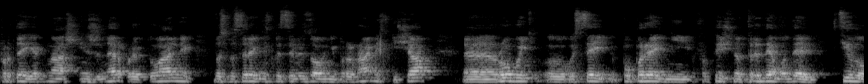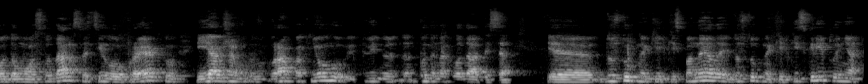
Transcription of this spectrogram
про те, як наш інженер, проєктувальник безпосередньо спеціалізованій програмі е, робить е, ось цей попередній фактично 3D-модель цілого домогосподарства, цілого проєкту, і як вже в, рамках нього відповідно буде накладатися е, доступна кількість панелей, доступна кількість кріплення,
